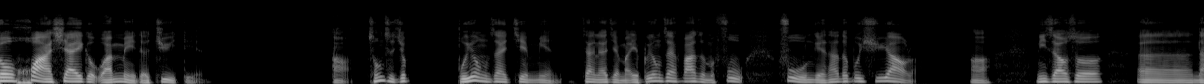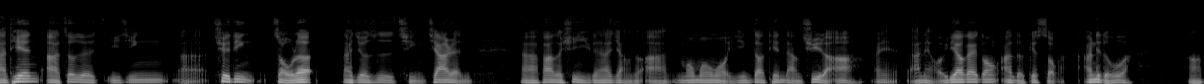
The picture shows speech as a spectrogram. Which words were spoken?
都画下一个完美的句点啊，从此就不用再见面了，这样了解吗？也不用再发什么复复文给他，都不需要了啊。你只要说，呃，哪天啊，这个已经啊确定走了，那就是请家人啊发个讯息跟他讲说啊，某某某已经到天堂去了啊。哎呀，安尼我了解讲啊，就结束啊，阿尼就好啊。啊，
